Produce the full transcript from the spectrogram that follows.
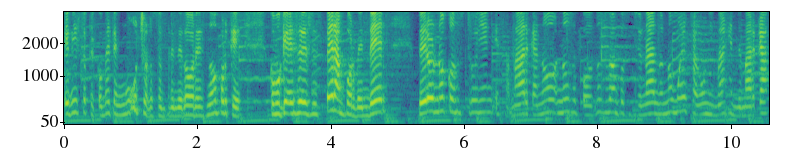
he visto que cometen mucho los emprendedores, ¿no? Porque como que se desesperan por vender, pero no construyen esa marca, no, no, se, no se van posicionando, no muestran una imagen de marca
